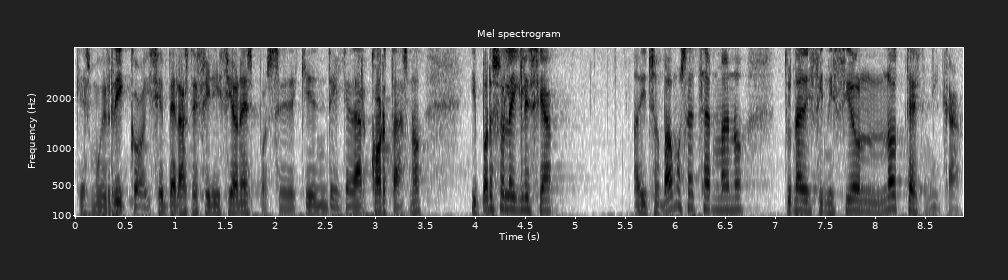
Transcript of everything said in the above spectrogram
que es muy rico y siempre las definiciones pues, se quieren quedar cortas, ¿no? Y por eso la Iglesia ha dicho, vamos a echar mano de una definición no técnica,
